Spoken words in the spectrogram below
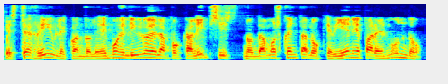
Es terrible. Cuando leemos el libro del Apocalipsis nos damos cuenta de lo que viene para el mundo.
